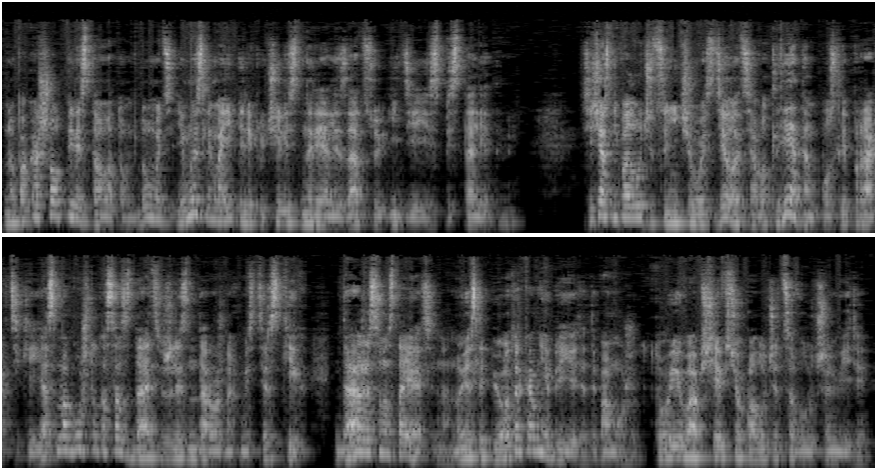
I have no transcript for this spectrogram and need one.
Но пока шел, перестал о том думать, и мысли мои переключились на реализацию идеи с пистолетами. Сейчас не получится ничего сделать, а вот летом, после практики, я смогу что-то создать в железнодорожных мастерских, даже самостоятельно. Но если Петр ко мне приедет и поможет, то и вообще все получится в лучшем виде.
